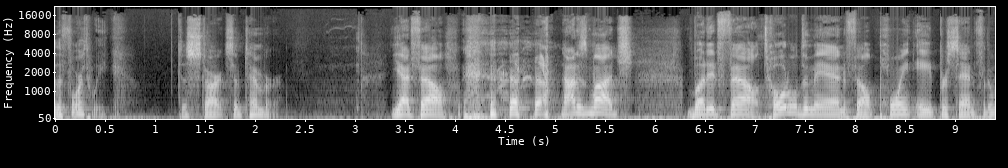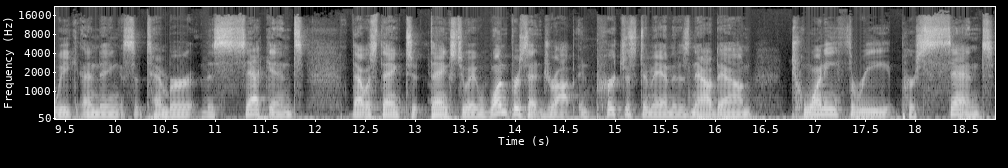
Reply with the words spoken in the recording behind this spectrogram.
for the fourth week to start September? Yeah, it fell. Not as much, but it fell. Total demand fell 0.8% for the week ending September the 2nd. That was thanks to, thanks to a 1% drop in purchase demand that is now down 23%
